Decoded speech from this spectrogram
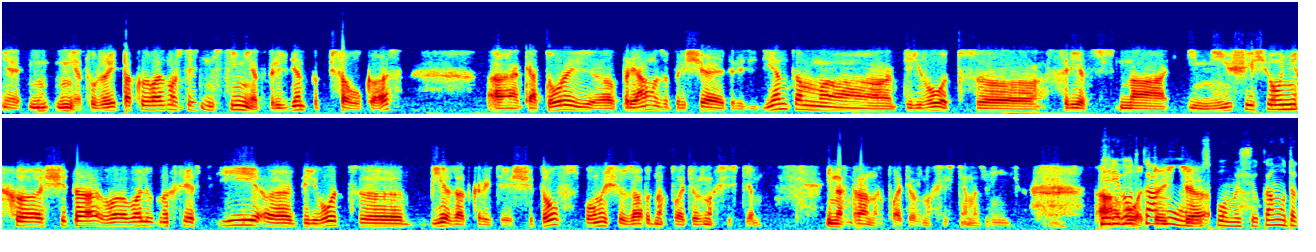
Нет, уже такой возможности нет. Президент подписал указ, а, который э, прямо запрещает резидентам а, перевод э, средств на имеющиеся у них э, счета валютных средств и перевод без открытия счетов с помощью западных платежных систем иностранных платежных систем, извините. А, Перевод вот, кому есть, с помощью? Кому? то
